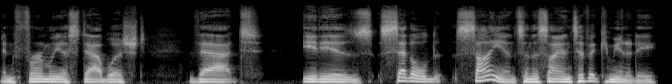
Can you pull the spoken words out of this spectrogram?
and firmly established that it is settled science in the scientific community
